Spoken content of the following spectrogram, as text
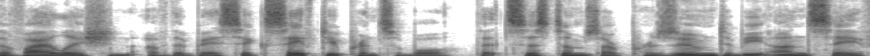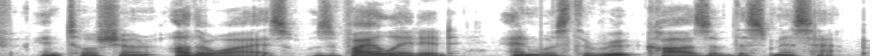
the violation of the basic safety principle that systems are presumed to be unsafe until shown otherwise was violated and was the root cause of this mishap.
